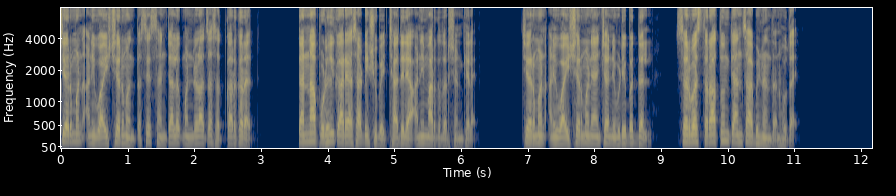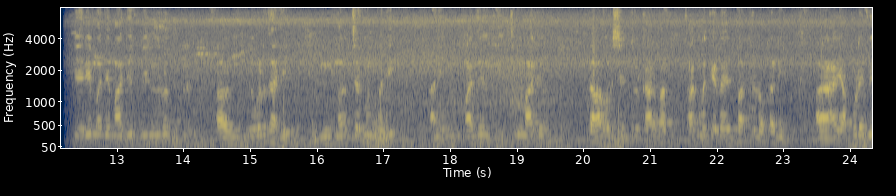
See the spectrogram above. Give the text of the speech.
चेअरमन आणि व्हाईस चेअरमन तसेच संचालक मंडळाचा सत्कार करत त्यांना पुढील कार्यासाठी शुभेच्छा दिल्या आणि मार्गदर्शन केलंय. चेअरमन आणि व्हाईस चेअरमन यांच्या निवडीबद्दल सर्व स्तरातून त्यांचं अभिनंदन होत आहे फेरीमध्ये माझी बिनविरोध निवड झाली. चेअरमनपदी आणि माझे इथून मागे दहा वर्षाचं कारभार चांगलं केला आहे बाकी लोकांनी. यापुढे मी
